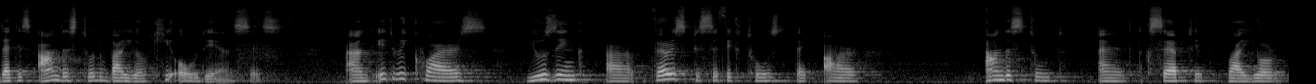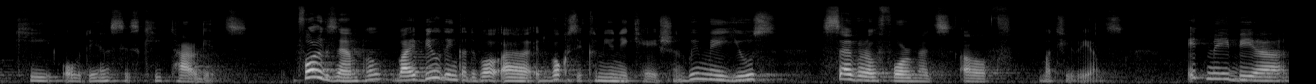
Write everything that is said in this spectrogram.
that is understood by your key audiences and it requires using uh, very specific tools that are understood and accepted by your key audiences, key targets. For example, by building advo uh, advocacy communication, we may use several formats of materials. It may be a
